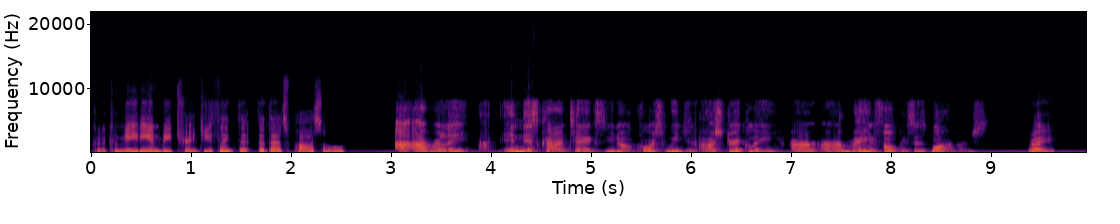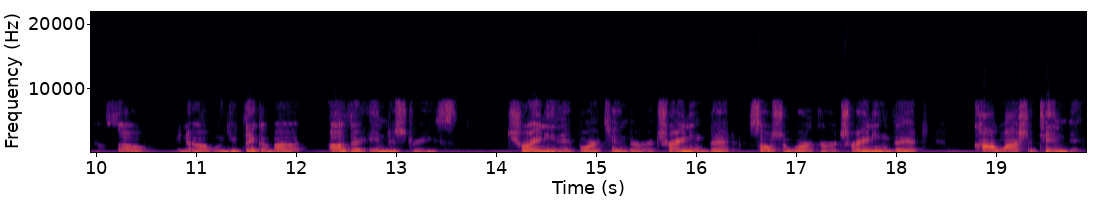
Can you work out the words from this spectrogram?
could a comedian be trained? Do you think that, that that's possible? I, I really in this context you know of course we just are strictly our, our main focus is barbers. Right. So you know when you think about other industries training that bartender or training that social worker or training that car wash attendant.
